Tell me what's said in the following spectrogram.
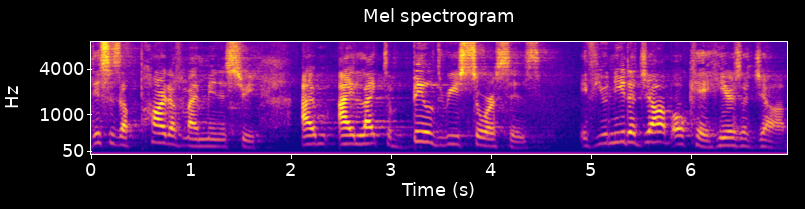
this is a part of my ministry, I, I like to build resources. If you need a job, okay, here's a job.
